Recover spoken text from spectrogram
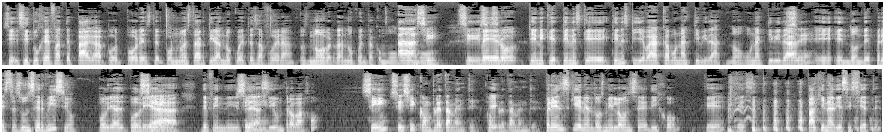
si, si, tu jefa te paga por, por, este, por no estar tirando cohetes afuera, pues no, ¿verdad? No cuenta como... Ah, sí. Sí, Pero Tiene que, tienes, que, tienes que llevar a cabo una actividad, ¿no? Una actividad eh, en donde prestes un servicio. ¿Podría, podría definirse así un trabajo? Sí, sí, sí, completamente, eh, completamente. Prensky en el 2011 dijo que es página 17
